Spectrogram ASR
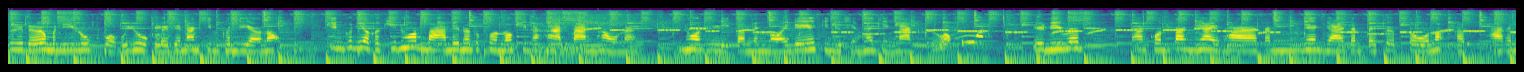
ซื้อเด้อมื้อนี้ลูกผัวบ่อยู่ก็เลยได้นั่งกินคนเดียวเนาะกินคนเดียวก็คิดฮอดบ้านเด้เนาะทุกคนเนาะกินอาหารบ้านเฮานะ กินฮอดอีหลีตอนยังน้อยเด้กินอยู่เถียงให้เถียงนากคือว่าม่วนเดี๋ยวนี้ว่าต่างคนต่างย้ายพากันแยกย้ายกันไปเติบโตเนาะก็พากัน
